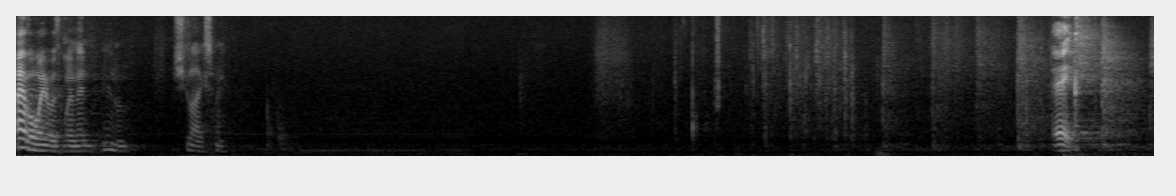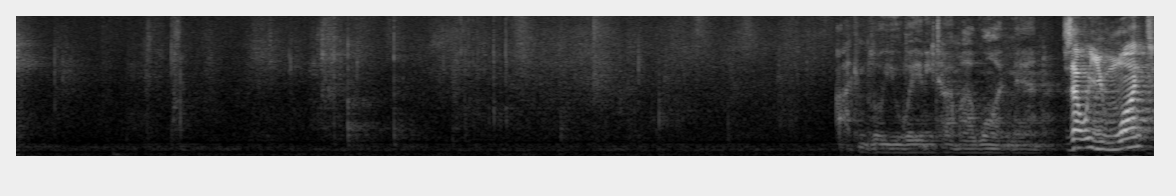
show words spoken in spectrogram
I have a way with women, you know. She likes me. Hey. I can blow you away anytime I want, man. Is that what you want?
